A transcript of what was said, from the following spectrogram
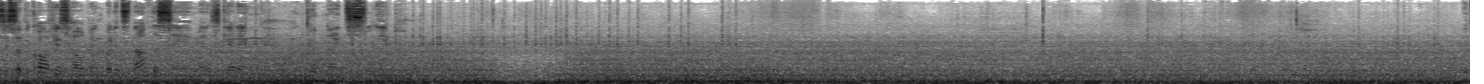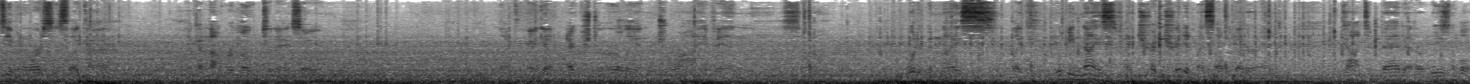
as I coffee's helping, but it's not the same as getting a good night's sleep. What's even worse is like, uh, like I'm not remote today, so like I'm gonna get up extra early and drive in. So would have been nice. Like it would be nice if I tra- treated myself better and got to bed at a reasonable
